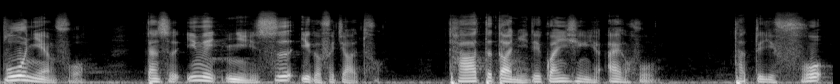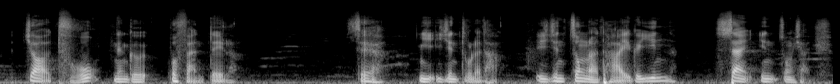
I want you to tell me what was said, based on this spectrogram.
不念佛，但是因为你是一个佛教徒，他得到你的关心与爱护，他对佛教徒能够不反对了，这样你已经度了他，已经种了他一个因了，善因种下去。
